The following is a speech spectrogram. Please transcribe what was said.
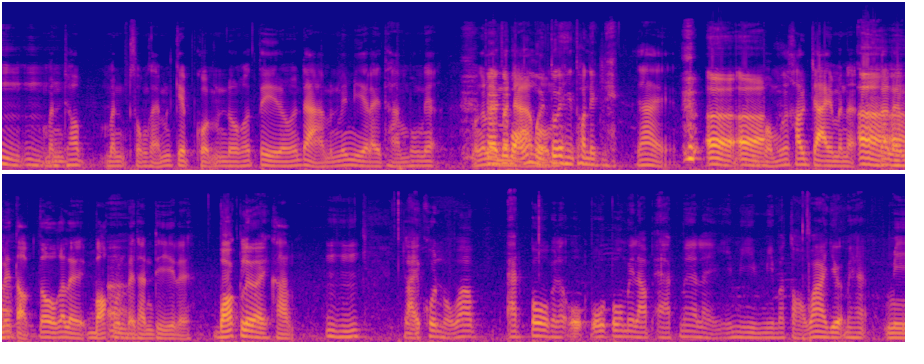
อืมอืมมันชอบมันสงสัยมันเก็บกดมันโดนเขาตีโดนเขาด่ามันไม่มีอะไรทำพวกเนี้ยมันก็เลแต่ยจะมาบอกด่าว่าเหผมือนมตัวเองตอนเด็กใช่ๆ เออเออ ผมก็เข้าใจมันอะเออก็เลยเออไม่ตอบโต้ก็เลยบล็อกมันเออไปทันทีเลยบล็อกเลย ครับอือ หือหลายคนบอกว่าแอดโป้ไปแล้วโอ้โป้โป้ไม่รับแอดไม่อะไรอย่างนี้มีมีมาต่อว่าเยอะไหมฮะ มี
